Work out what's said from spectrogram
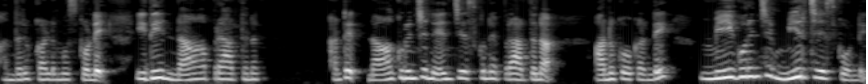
అందరూ కళ్ళు మూసుకోండి. ఇది నా ప్రార్థన అంటే నా గురించి నేను చేసుకునే ప్రార్థన అనుకోకండి. మీ గురించి మీరు చేసుకోండి.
